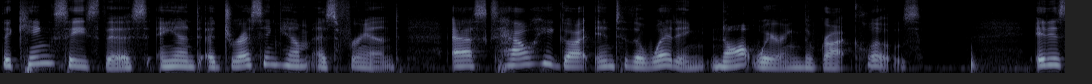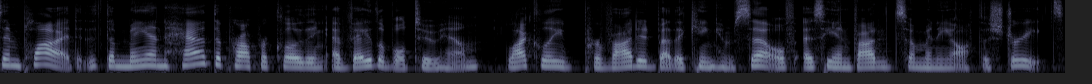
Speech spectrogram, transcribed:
The king sees this and, addressing him as friend, asks how he got into the wedding not wearing the right clothes. It is implied that the man had the proper clothing available to him, likely provided by the king himself as he invited so many off the streets,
